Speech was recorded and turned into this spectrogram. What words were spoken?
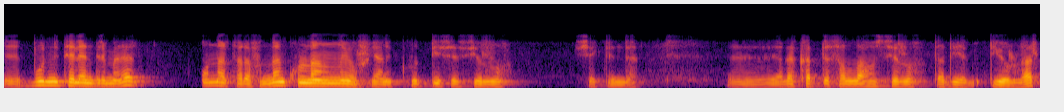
E, bu nitelendirmeler onlar tarafından kullanılıyor. Yani kuddise sirruh şeklinde. Ee, ya da kaddesallahu sirruh da diye diyorlar.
